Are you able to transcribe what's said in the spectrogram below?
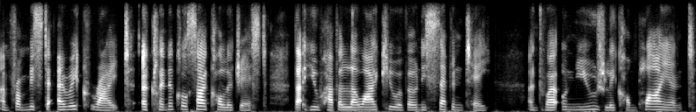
and from Mr. Eric Wright, a clinical psychologist, that you have a low IQ of only 70 and were unusually compliant,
